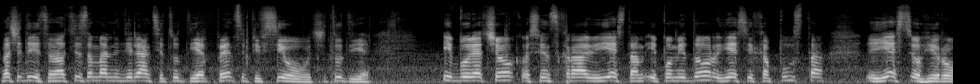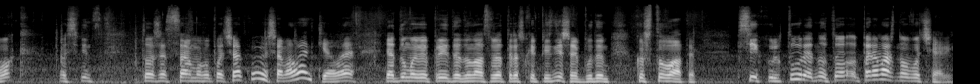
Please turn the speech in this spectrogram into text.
Значить, дивіться, на цій земельній ділянці тут є в принципі всі овочі. Тут є. І бурячок, ось він з краю, є там і помідор, є і капуста, є огірок. Ось він теж з самого початку, ну ще маленький, але я думаю, ви прийдете до нас вже трошки пізніше і будемо коштувати. Всі культури, ну то переважно овочеві.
